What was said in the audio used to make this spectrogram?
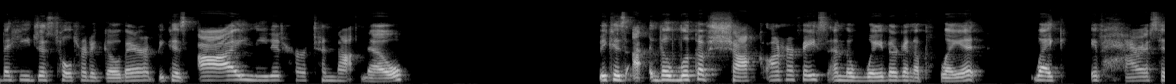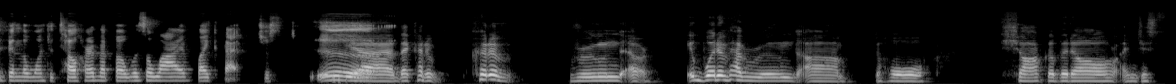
that he just told her to go there because I needed her to not know because I, the look of shock on her face and the way they're going to play it, like if Harris had been the one to tell her that Bo was alive, like that just ugh. yeah, that kind of could have ruined or it would have have ruined um the whole shock of it all and just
